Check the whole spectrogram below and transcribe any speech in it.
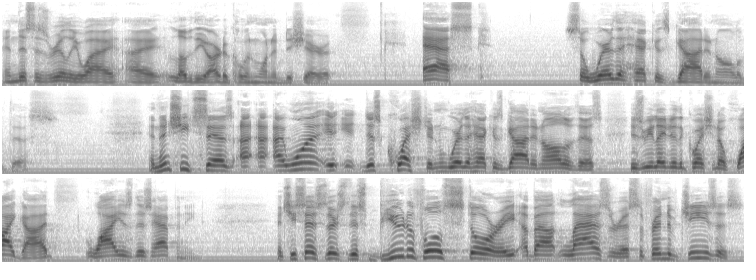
and this is really why I love the article and wanted to share it ask, so where the heck is God in all of this? And then she says, I, I, I want it, it, this question, where the heck is God in all of this, is related to the question of why God? Why is this happening? And she says there's this beautiful story about Lazarus, a friend of Jesus.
